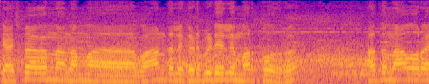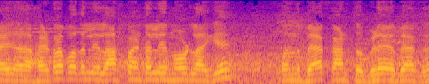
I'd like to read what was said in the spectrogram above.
ಕ್ಯಾಶ್ ಬ್ಯಾಗನ್ನು ನಮ್ಮ ವಾಹನದಲ್ಲಿ ಗಡಿಬಿಡಿಯಲ್ಲಿ ಮರ್ತು ಹೋದರು. ಅದು ನಾವು ರೈ ಹೈದ್ರಾಬಾದಲ್ಲಿ ಲಾಸ್ಟ್ ಪಾಯಿಂಟಲ್ಲಿ ನೋಡಲಾಗಿ ಒಂದು ಬ್ಯಾಗ್ ಕಾಣ್ತು, ಬಿಳೆ ಬ್ಯಾಗ್.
